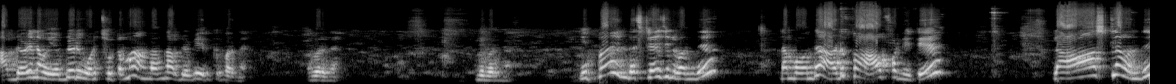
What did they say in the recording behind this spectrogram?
அப்படியே நம்ம எப்படி எப்படி உடச்சு விட்டோமோ அங்கங்க அப்படி அப்படியே இருக்கு பாருங்க. பாருங்க. இது பாருங்க. இப்ப இந்த ஸ்டேஜில் வந்து நம்ம வந்து அடுப்பை ஆஃப் பண்ணிட்டு லாஸ்ட்ல வந்து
